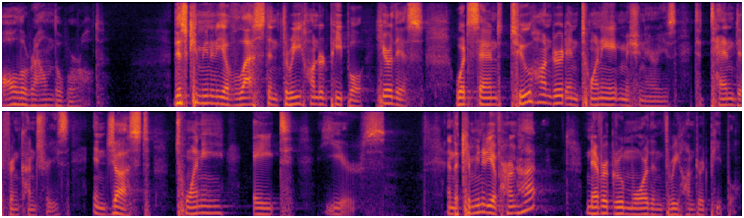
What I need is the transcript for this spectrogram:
all around the world. This community of less than 300 people, hear this, would send 228 missionaries to 10 different countries in just 28 years. And the community of Herrnhut never grew more than 300 people.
